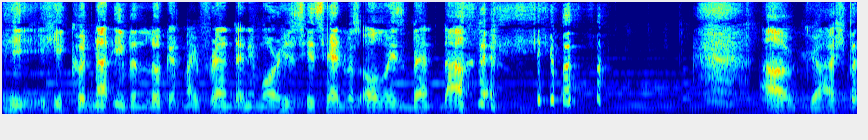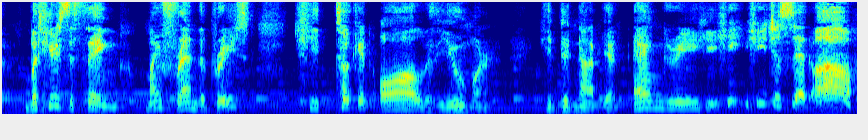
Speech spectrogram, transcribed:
he he could not even look at my friend anymore. His his head was always bent down was, oh gosh. But but here's the thing. My friend the priest he took it all with humor. He did not get angry. He he, he just said, "Oh,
